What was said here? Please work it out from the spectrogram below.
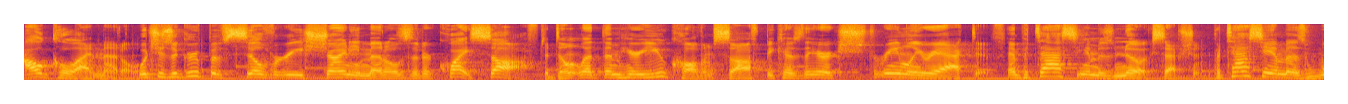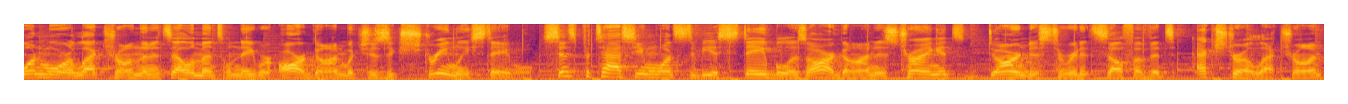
alkali metal, which is a group of silvery, shiny metals that are quite soft. But don't let them hear you call them soft because they are extremely reactive. And potassium is no exception. Potassium has one more electron than its elemental neighbor argon, which is extremely stable. Since potassium wants to be as stable as argon, it is trying its darndest to rid itself of its extra electron,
